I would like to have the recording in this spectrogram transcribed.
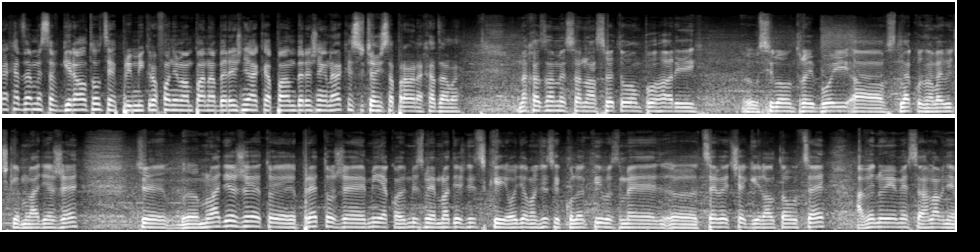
nachádzame sa v Giraltovciach, pri mikrofóne mám pána Berežňáka. Pán Berežňák, na aké súťaži sa práve nachádzame? Nachádzame sa na Svetovom pohári v silovom trojboji a v tlaku na levičke mládeže. E, mládeže to je preto, že my, ako my sme mládežnický oddel, mládežnický kolektív, sme e, CVČ Giraltovce a venujeme sa hlavne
